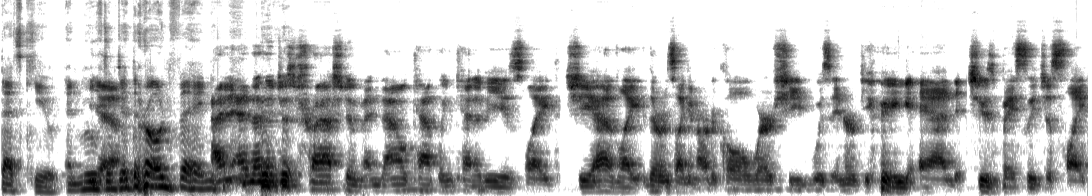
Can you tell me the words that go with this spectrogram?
that's cute, and moved Yeah. and did their own thing. and, and then they just trashed him and now kathleen kennedy is like she had like there was like an article where she was interviewing and she was basically just like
